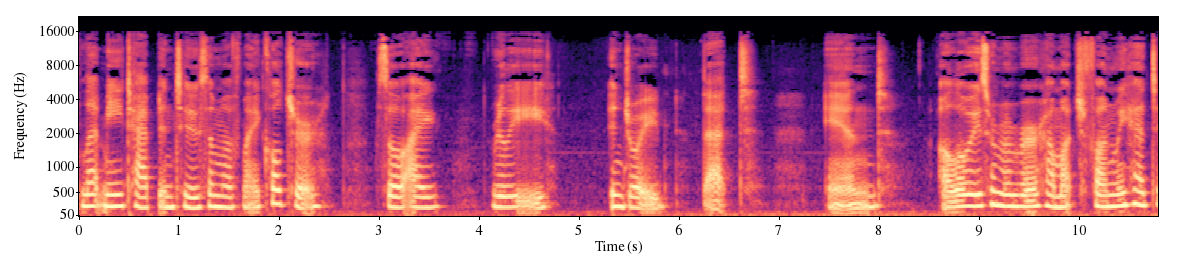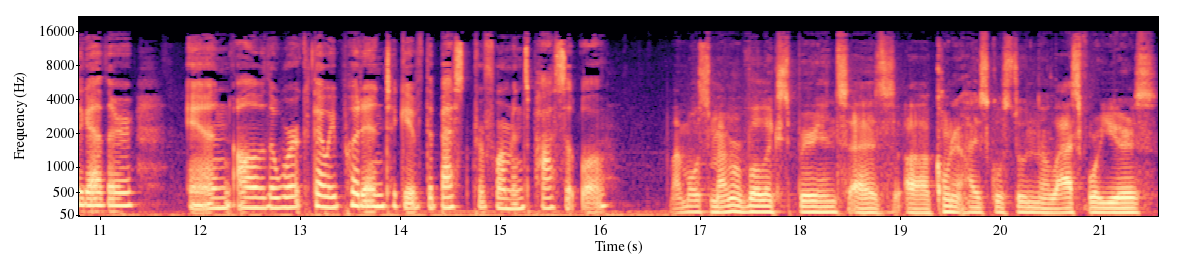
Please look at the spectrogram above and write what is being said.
let me tap into some of my culture. So I really enjoyed that. And I'll always remember how much fun we had together and all of the work that we put in to give the best performance possible. My most memorable experience as a Conant High School student in the last four years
